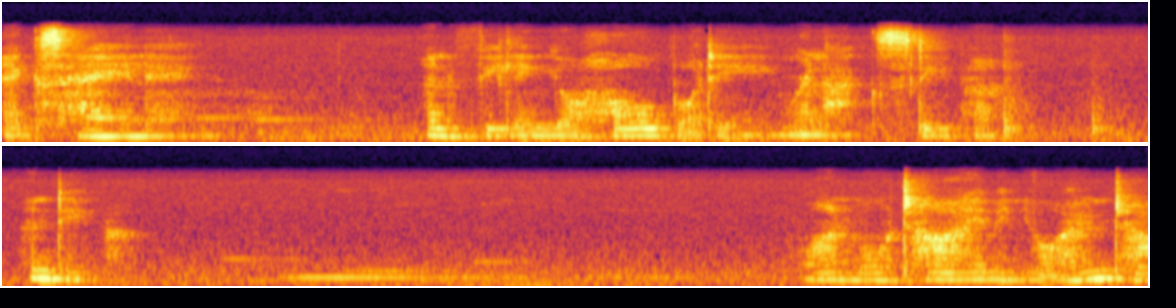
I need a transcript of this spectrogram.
exhaling and feeling your whole body relax deeper and deeper. One more time in your own time.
